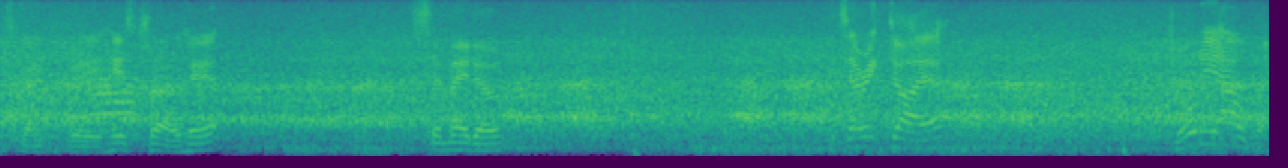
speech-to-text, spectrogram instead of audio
It's going to be his throw here. Semedo. It's Eric Dier. Jordi Alba.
